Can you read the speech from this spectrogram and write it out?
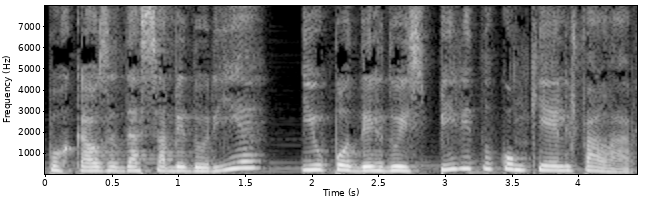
por causa da sabedoria e o poder do Espírito com que ele falava.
